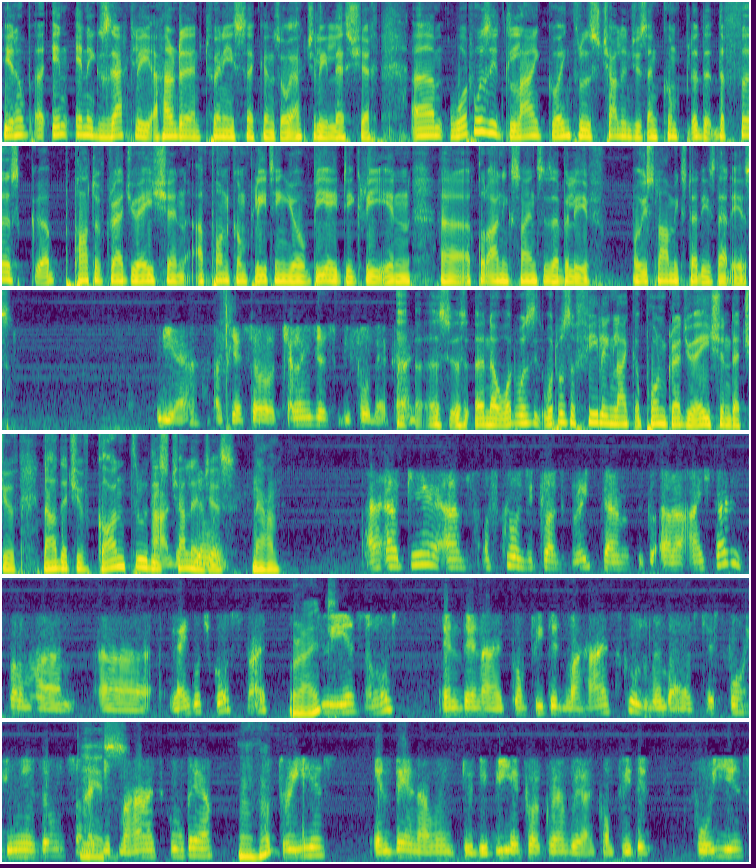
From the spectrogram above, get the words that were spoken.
you know, uh, in, in exactly 120 seconds, or actually less, Sheikh, um, what was it like going through these challenges and compl- the, the first uh, part of graduation upon completing your BA degree in uh, Quranic sciences, I believe, or Islamic studies, that is? Yeah. Okay. So challenges before that, Uh, right? uh, s- uh, no, what was it, what was the feeling like upon graduation that you've now that you've gone through these Ah, challenges? Now, Uh, okay, uh, of course, it was great. Um, because, uh, I started from um, uh, language course, right? right? Two years almost. And then I completed my high school. Remember, I was just 14 years old, so I did my high school there hmm for three years. And then I went to the BA program where I completed four years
